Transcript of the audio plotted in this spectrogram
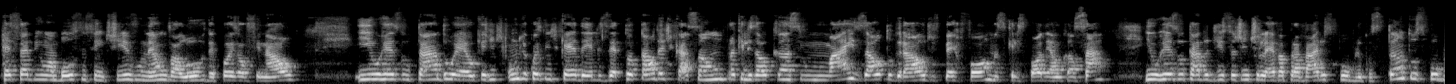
recebem uma bolsa incentivo, né, um valor depois ao final e o resultado é o que a gente, a única coisa que a gente quer deles é total dedicação para que eles alcancem o mais alto grau de performance que eles podem alcançar. E o resultado disso a gente leva para vários públicos, tanto os públicos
